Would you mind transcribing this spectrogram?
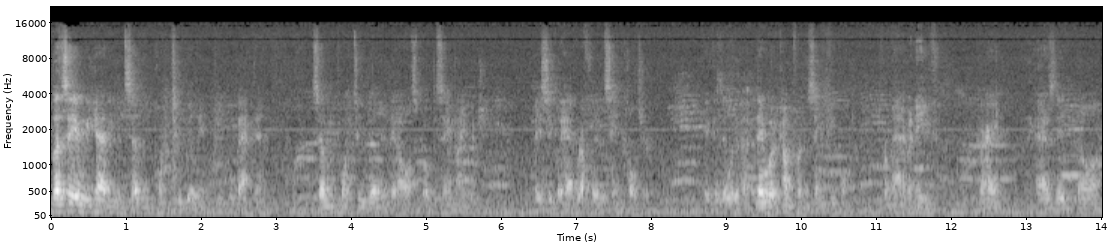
let's say we had even 7.2 billion people back then. 7.2 billion that all spoke the same language, basically had roughly the same culture, because they would have they would have come from the same people, from Adam and Eve, right? As did Noah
